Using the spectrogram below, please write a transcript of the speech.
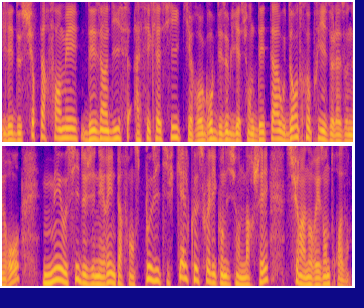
Il est de surperformer des indices assez classiques qui regroupent des obligations d'État ou d'entreprise de la zone euro, mais aussi de générer une performance positive, quelles que soient les conditions de marché, sur un horizon de 3 ans.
